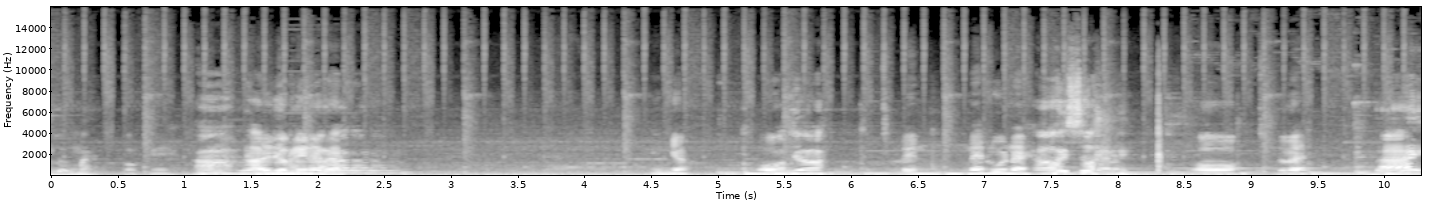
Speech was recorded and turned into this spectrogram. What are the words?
chất lượng mạng. Ok. À, À, được lên rồi đó, kìa. đó, đó, đó. Cái nhỉ? Ô ngon chưa? Lên net luôn này. Ôi rồi ồ được đấy. Đấy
